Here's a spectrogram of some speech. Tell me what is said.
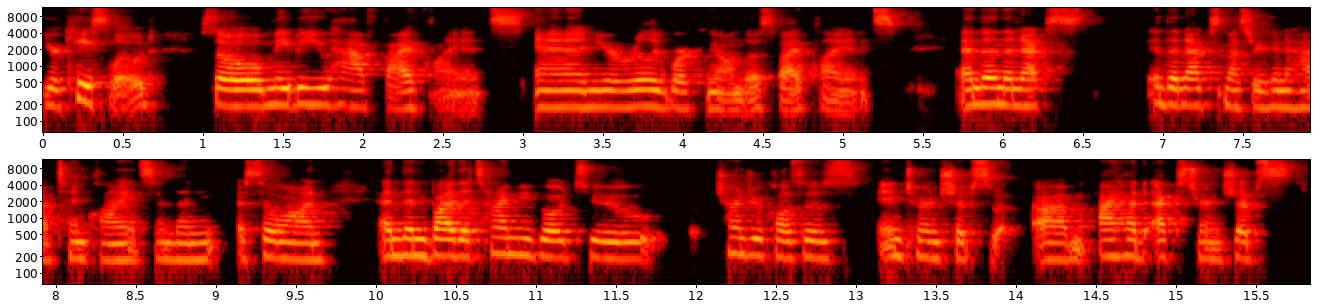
your caseload. So maybe you have five clients and you're really working on those five clients. And then the next, the next semester, you're gonna have 10 clients and then so on. And then by the time you go to Chandra calls those internships. Um, I had externships.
